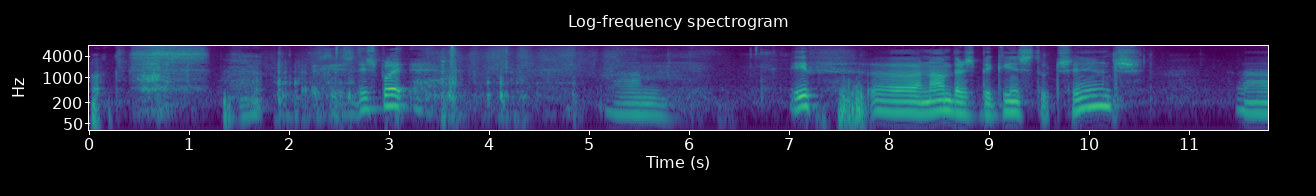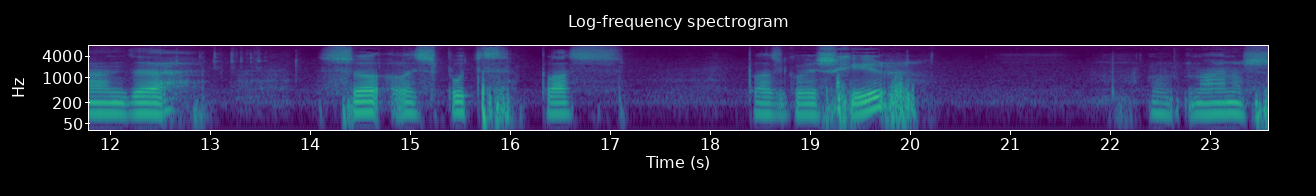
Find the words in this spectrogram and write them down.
fuck. Display. Um, if uh, numbers begins to change and uh, so let's put plus plus goes here. Minus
